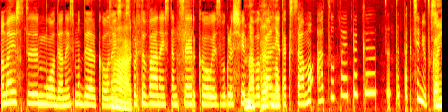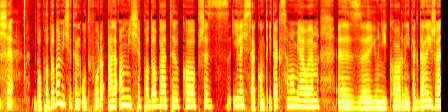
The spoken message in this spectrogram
Ona jest y, młoda, ona jest modelką, ona jest Tak. wysportowana, jest tancerką, jest w ogóle świetna Na wokalnie pewno- tak samo, a tutaj tak, y, t- t- tak W cieniutko. sensie, bo podoba mi się ten utwór, ale on mi się podoba tylko przez ileś sekund. I tak samo miałem e, z Unicorn i tak dalej, że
